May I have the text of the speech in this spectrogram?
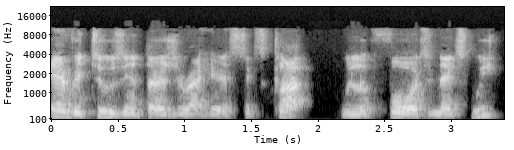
every Tuesday and Thursday right here at 6 o'clock. We look forward to next week.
